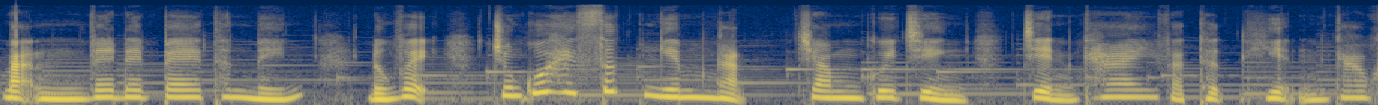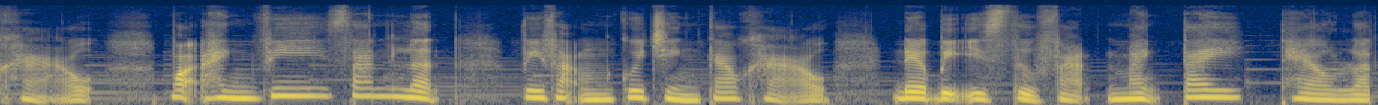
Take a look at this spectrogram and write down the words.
Bạn VDP thân mến đúng vậy Trung Quốc hết sức nghiêm ngặt trong quy trình triển khai và thực hiện cao khảo, mọi hành vi gian lận, vi phạm quy trình cao khảo đều bị xử phạt mạnh tay theo luật.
